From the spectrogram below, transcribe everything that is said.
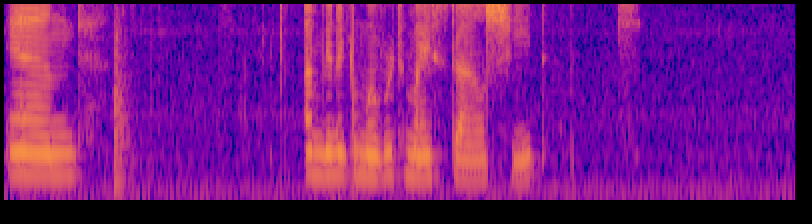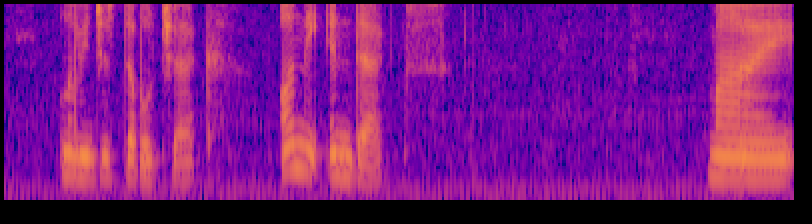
And I'm going to come over to my style sheet. Let me just double check. On the index, my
